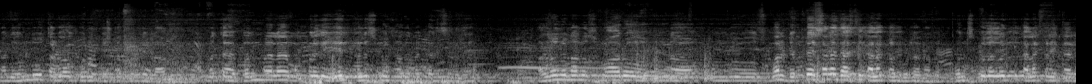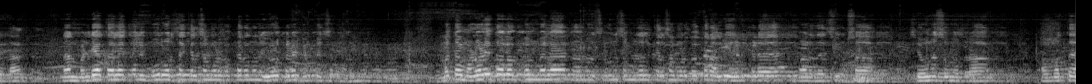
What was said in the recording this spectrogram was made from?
ನಾನು ಎಂದೂ ತಡವಾಗಿ ಬರೋಕ್ಕೆ ಇಷ್ಟಪಡಲಿಲ್ಲ. ಮತ್ತು ಬಂದಮೇಲೆ ಮಕ್ಕಳಿಗೆ ಏನು ಕಲಿಸ್ಬೇಕು ಅದನ್ನು ಕಲಿಸಿದೆ ಅದರಲ್ಲೂ ನಾನು ಸುಮಾರು ಒಂದು ಸುಮಾರು ಡೆಪ್ಟೇಷನೇ ಜಾಸ್ತಿ ಕಾಲ ಕಳೆದ್ಬಿಟ್ಟೆ ನಾನು. ಒಂದು ಸ್ಕೂಲಲ್ಲಂತೂ ಕಾಲ ಕಳೀತಾರಿಲ್ಲ ನಾನು ಮಂಡ್ಯ ತಾಲೂಕಲ್ಲಿ ಮೂರು ವರ್ಷ ಕೆಲಸ ಮಾಡ್ಬೇಕಾದ್ರೆ ನಾನು ಏಳು ಕಡೆ ಡೆಪ್ಟೇಷನ್ ಮಾಡಿದೆ. ಮತ್ತು ಮಳವಳ್ಳಿ ತಾಲೂಕು ಬಂದಮೇಲೆ ನಾನು ಶಿವನ ಸಮುದ್ರದಲ್ಲಿ ಕೆಲಸ ಮಾಡ್ಬೇಕಾದ್ರೆ ಅಲ್ಲಿ ಎರಡು ಕಡೆ ಮಾಡಿದೆ. ಶಿಂಸ ಶಿವನ ಸಮುದ್ರ ಮತ್ತು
